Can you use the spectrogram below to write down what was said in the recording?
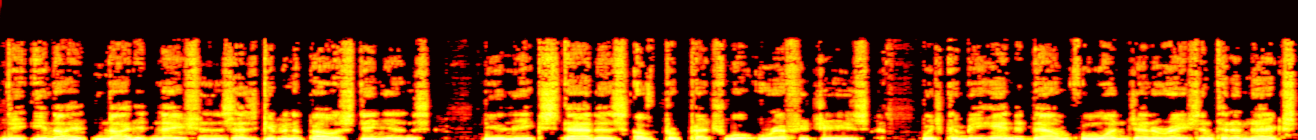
The United, United Nations has given the Palestinians the unique status of perpetual refugees, which can be handed down from one generation to the next.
